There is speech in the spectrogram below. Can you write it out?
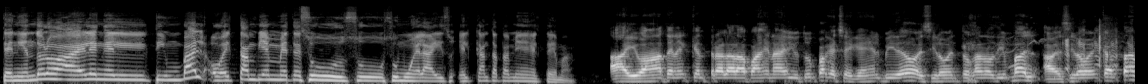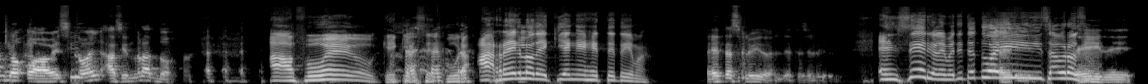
teniéndolo a él en el timbal o él también mete su, su, su muela y su- él canta también en el tema. Ahí van a tener que entrar a la página de YouTube para que chequen el video, a ver si lo ven tocando timbal, a ver si lo ven cantando o a ver si lo ven haciendo las dos. A fuego. Qué clase pura. Arreglo de quién es este tema. Este es el video, este es el video. ¿En serio? ¿Le metiste tú ahí Sí, sabroso? Sí, sí.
